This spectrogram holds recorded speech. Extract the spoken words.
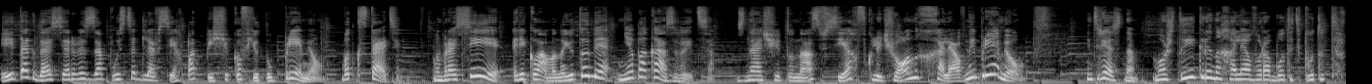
И тогда сервис запустят для всех подписчиков YouTube Premium. Вот, кстати, в России реклама на YouTube не показывается. Значит, у нас всех включен халявный премиум. Интересно, может, игры на халяву работать будут?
